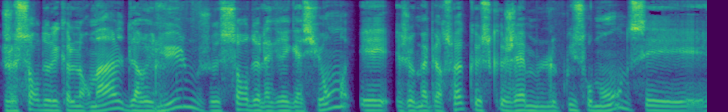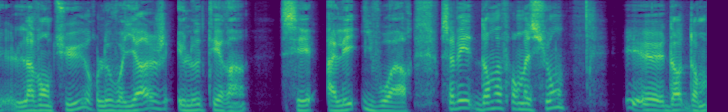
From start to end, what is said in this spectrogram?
Je sors de l'école normale, de la rue d'Ulm, je sors de l'agrégation et je m'aperçois que ce que j'aime le plus au monde, c'est l'aventure, le voyage et le terrain. C'est aller y voir. Vous savez, dans ma formation, dans, dans,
